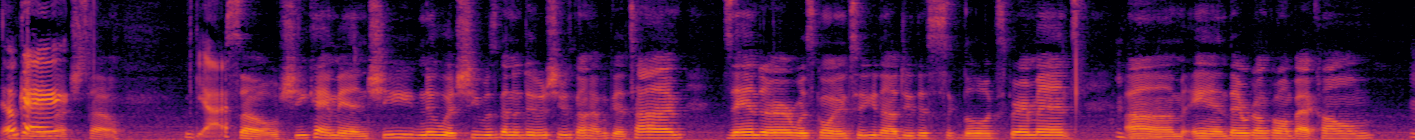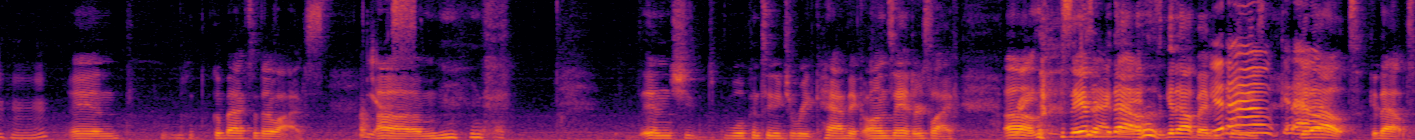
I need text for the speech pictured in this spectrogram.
Very okay. much so. Yeah. So she came in. She knew what she was gonna do. She was gonna have a good time. Xander was going to, you know, do this little experiment, Mm-hmm. um, and they were gonna go on back home Mm-hmm. and go back to their lives. Yes. Um, and she will continue to wreak havoc on Xander's life. Um, Right. Xander, get out! Get out, baby! Get please. out, get Get out. out! Get out!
